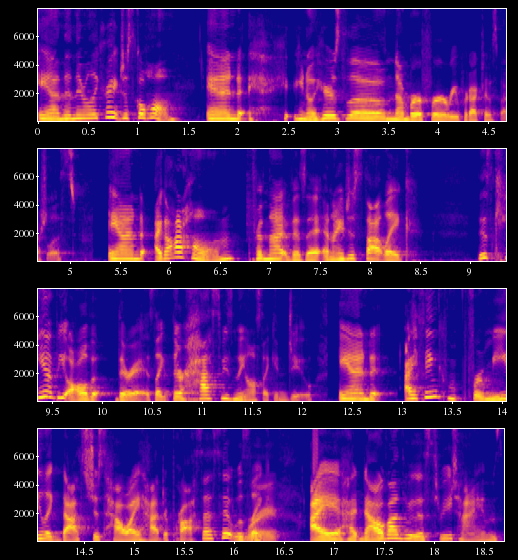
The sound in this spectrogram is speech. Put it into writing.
And then they were like, great, just go home. And, you know, here's the number for a reproductive specialist. And I got home from that visit and I just thought, like, this can't be all that there is. Like, there has to be something else I can do. And I think for me, like, that's just how I had to process it was like, I had now gone through this three times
